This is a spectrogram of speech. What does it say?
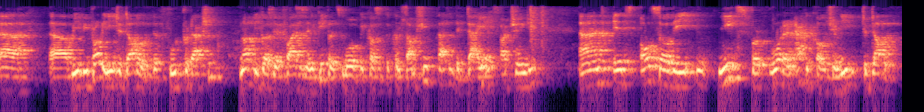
uh, uh, we, we probably need to double the food production not because there are twice as many people, it's more because of the consumption pattern, the diets are changing. And it's also the needs for water and agriculture need to double.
